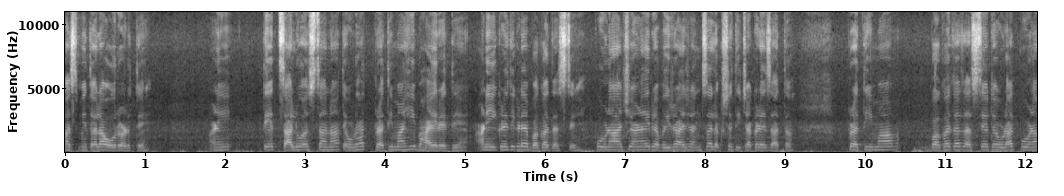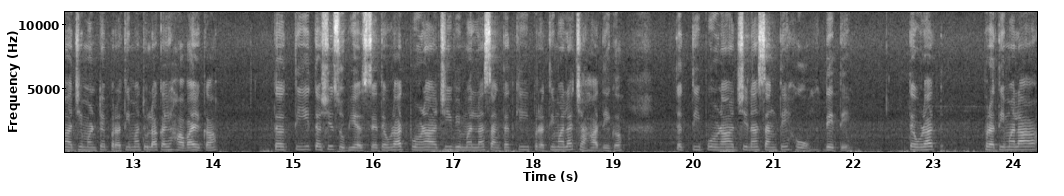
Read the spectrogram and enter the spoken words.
अस्मिताला ओरडते. आणि तेच चालू असताना तेवढ्यात प्रतिमाही बाहेर येते आणि इकडे तिकडे बघत असते. पूर्णाजी आणि रविराजांचं लक्ष तिच्याकडे जातं. प्रतिमा बघतच असते तेवढ्यात पूर्ण आजी म्हणते प्रतिमा तुला काही हवं आहे का? तर ती तशीच उभी असते. तेवढ्यात पूर्ण आजी विमलला सांगतात की प्रतिमाला चहा दे गं. तर ती पूर्णाजींना सांगते हो देते. तेवढ्यात प्रतिमाला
